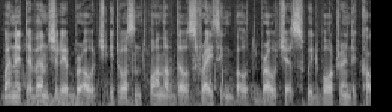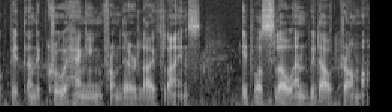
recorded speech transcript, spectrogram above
When it eventually broached, it wasn't one of those racing boat broaches with water in the cockpit and the crew hanging from their lifelines. It was slow and without drama.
